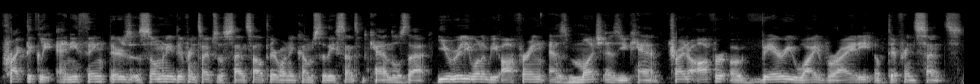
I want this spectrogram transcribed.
practically anything. There's so many different types of scents out there when it comes to these scented candles that you really want to be offering as much as you can. Try to offer a very wide variety of different scents.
